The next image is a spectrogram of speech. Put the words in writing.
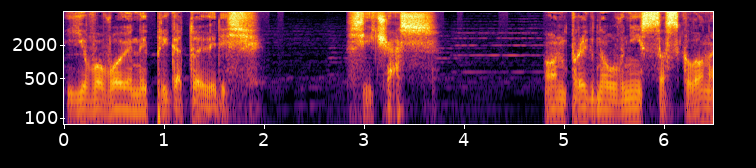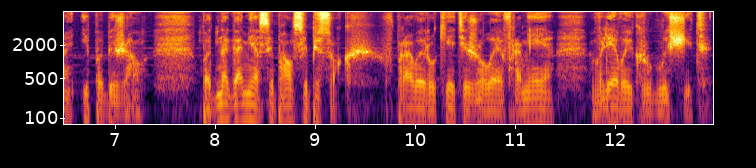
Его воины приготовились. Сейчас. Он прыгнул вниз со склона и побежал. Под ногами осыпался песок. В правой руке тяжелая фромея, в левой круглый щит.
